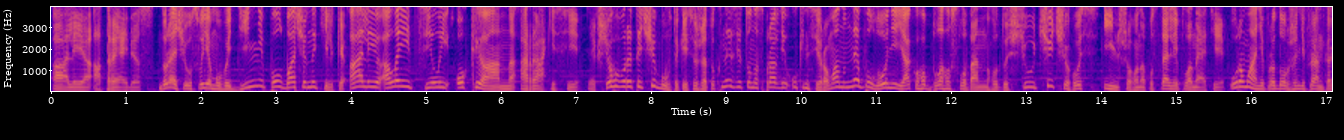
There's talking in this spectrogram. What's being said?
Алія Атрейдес. До речі, у своєму видінні Пол бачив не тільки Алію, але й цілий океан на Аракісі. Якщо говорити, чи був такий сюжет у книзі, то насправді у кінці роману не було ніякого благословенного дощу чи чогось іншого на пустельній планеті. У романі продовженні Френка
